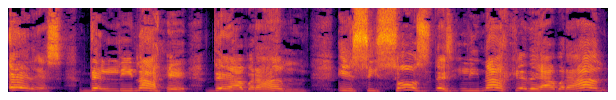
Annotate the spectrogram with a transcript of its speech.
eres del linaje de Abraham. Y si sos del linaje de Abraham,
